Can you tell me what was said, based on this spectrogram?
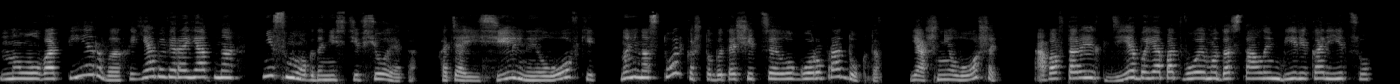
Ну, во-первых, я бы, вероятно, не смог донести все это хотя и сильный, и ловкий, но не настолько, чтобы тащить целую гору продуктов. Я ж не лошадь. А во-вторых, где бы я, по-твоему, достал имбирь и корицу,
